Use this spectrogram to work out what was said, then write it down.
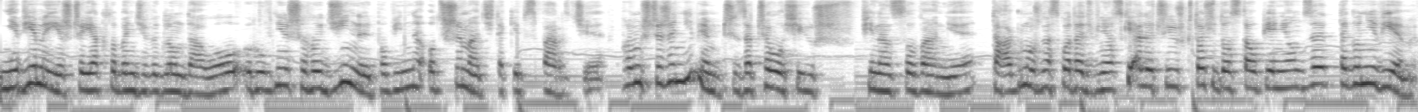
Nie wiemy jeszcze, jak to będzie wyglądało. Również rodziny powinny otrzymać takie wsparcie. Powiem szczerze, nie wiem, czy zaczęło się już finansowanie. Tak, można składać wnioski, ale czy już ktoś dostał pieniądze, tego nie wiemy.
